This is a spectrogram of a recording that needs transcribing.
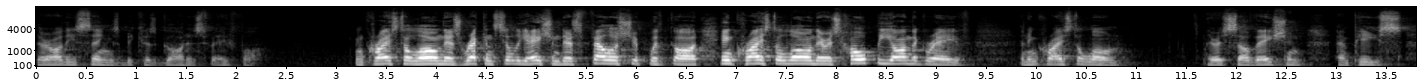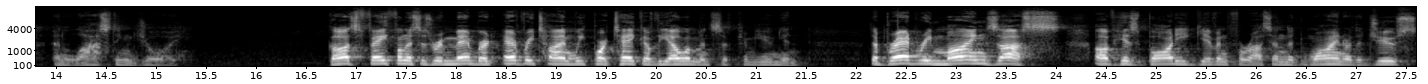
There are these things because God is faithful. In Christ alone, there's reconciliation, there's fellowship with God. In Christ alone, there is hope beyond the grave. And in Christ alone, there is salvation and peace and lasting joy. God's faithfulness is remembered every time we partake of the elements of communion. The bread reminds us of his body given for us, and the wine or the juice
